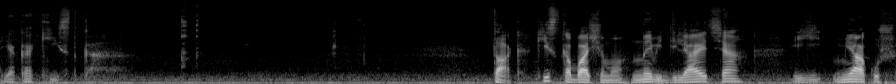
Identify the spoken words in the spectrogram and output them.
Яка кістка. Так, кістка бачимо не відділяється, м'якуш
